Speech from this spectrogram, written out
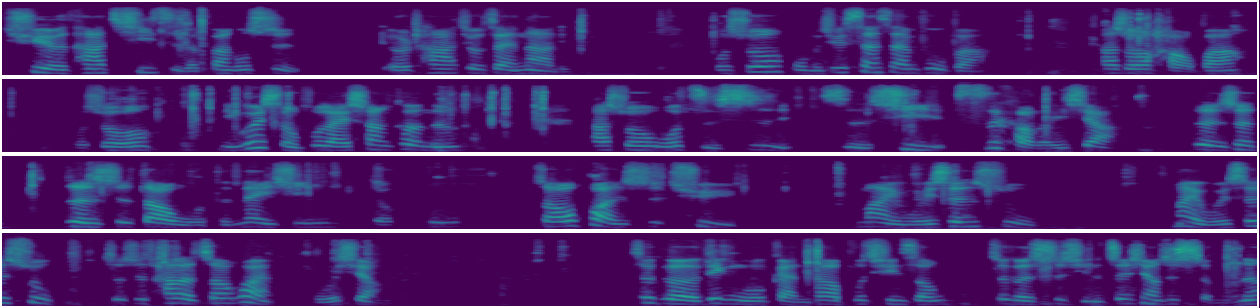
去了他妻子的办公室，而他就在那里。我说我们去散散步吧。他说好吧。我说：“你为什么不来上课呢？”他说：“我只是仔细思考了一下，认识认识到我的内心的呼召唤是去卖维生素，卖维生素，这是他的召唤。我想，这个令我感到不轻松。这个事情的真相是什么呢？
